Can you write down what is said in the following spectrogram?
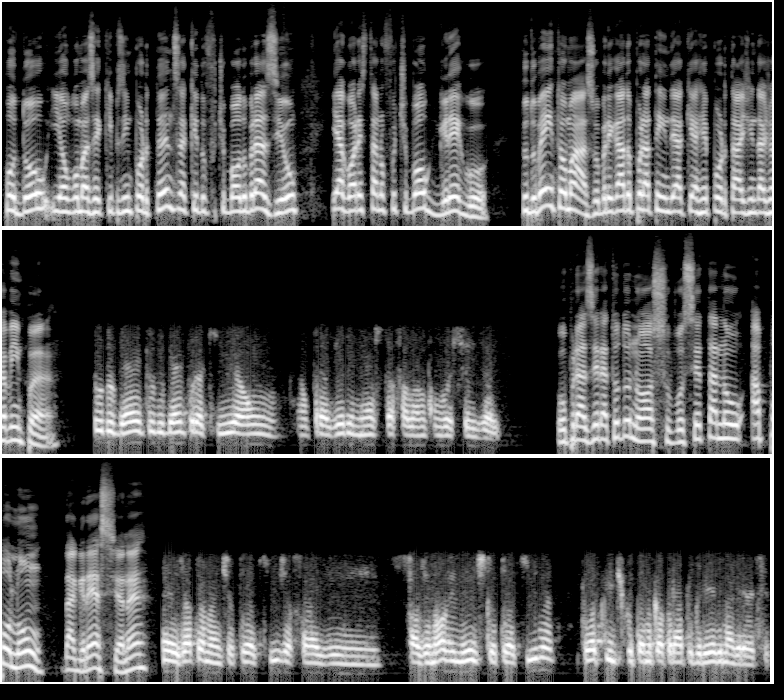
rodou em algumas equipes importantes aqui do futebol do Brasil e agora está no futebol grego. Tudo bem, Tomás? Obrigado por atender aqui a reportagem da Jovem Pan. Tudo bem, tudo bem por aqui. É um, é um prazer imenso estar falando com vocês aí. O prazer é todo nosso. Você está no Apollon da Grécia, né? É, exatamente. Eu estou aqui já fazem fazem nove meses que eu estou aqui, né? Estou aqui disputando o Campeonato Grego na Grécia.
